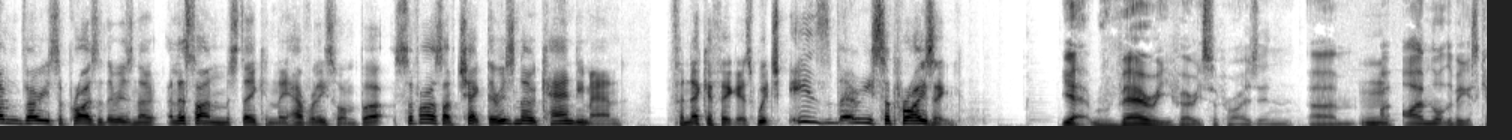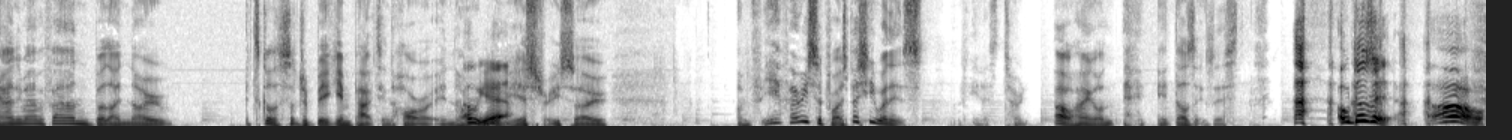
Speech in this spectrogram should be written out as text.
am very surprised that there is no. Unless I'm mistaken, they have released one. But so far as I've checked, there is no Candyman for NECA figures, which is very surprising. Yeah, very, very surprising. Um, Mm. I, I'm not the biggest Candyman fan, but I know it's got such a big impact in horror in horror Oh, yeah. movie history. So I'm yeah very surprised, especially when it's. it's Tony. Oh, hang on, it does exist. Oh, does it? oh,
